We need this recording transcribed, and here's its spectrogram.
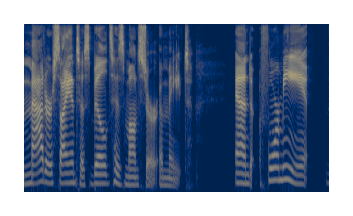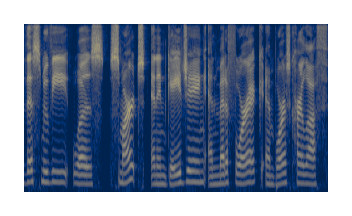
madder scientist, builds his monster a mate. And for me, this movie was smart and engaging and metaphoric, and Boris Karloff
